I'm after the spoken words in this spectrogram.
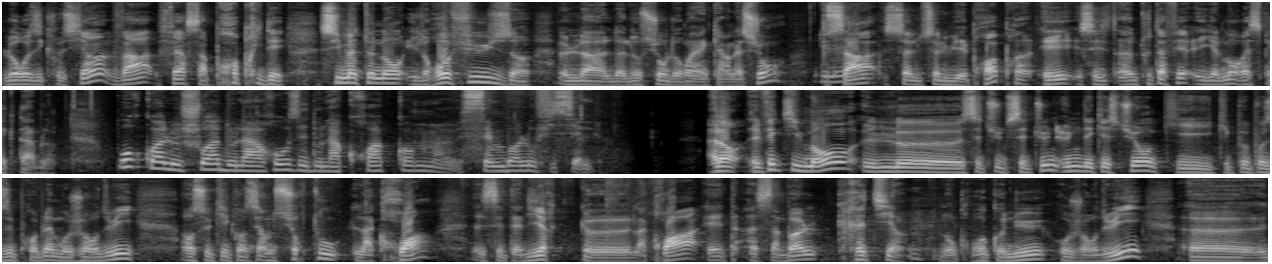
le rosicrucien va faire sa propre idée. Si maintenant il refuse la notion de réincarnation, ça, ça, lui est propre et c'est tout à fait également respectable. Pourquoi le choix de la rose et de la croix comme euh, symbole officiel? Alors, effectivement, c'est une, une, des questions qui, peut poser problème aujourd'hui en ce qui concerne surtout la croix, c'est-à-dire que la croix est un symbole chrétien, donc reconnu aujourd'hui euh,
